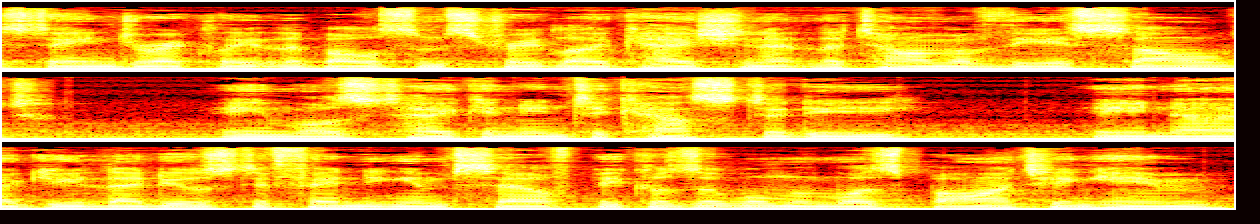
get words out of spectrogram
Seen directly at the Balsam Street location at the time of the assault. Ian was taken into custody. Ian argued that he was defending himself because the woman was biting him.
